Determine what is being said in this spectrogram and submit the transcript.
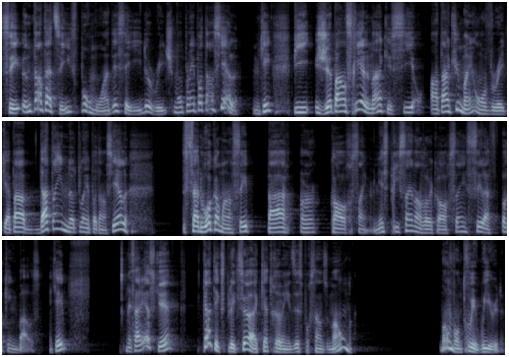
c'est une tentative pour moi d'essayer de reach mon plein potentiel. Puis je pense réellement que si, en tant qu'humain, on veut être capable d'atteindre notre plein potentiel, ça doit commencer par un corps sain. Un esprit sain dans un corps sain, c'est la fucking base. Mais ça reste que, quand tu expliques ça à 90% du monde, le monde va te trouver weird.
